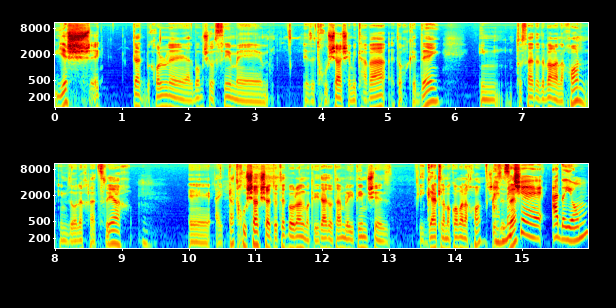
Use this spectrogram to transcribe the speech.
יש, אה, את יודעת, בכל אה, אלבום שעושים אה, איזו תחושה שמתהווה תוך כדי, אם את עושה את הדבר הנכון, אם זה הולך להצליח. אה, הייתה תחושה כשאת יוצאת בעולם ומקליטה את אותם להיטים שהגעת למקום הנכון? שזה זה? האמת שעד היום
